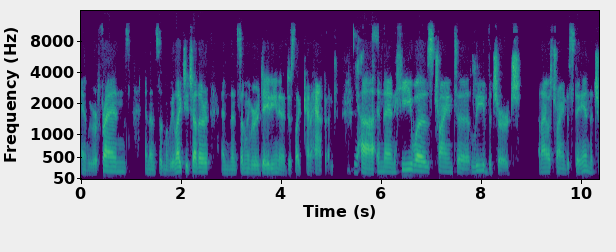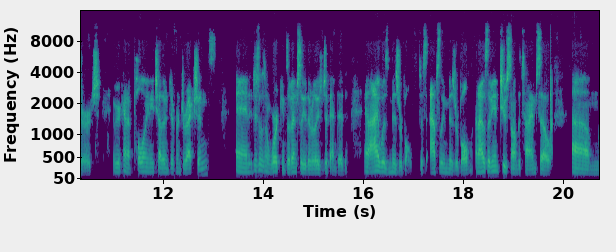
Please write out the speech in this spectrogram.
and we were friends. And then suddenly we liked each other, and then suddenly we were dating, and it just like kind of happened. Yeah. Uh, and then he was trying to leave the church and I was trying to stay in the church. And we were kind of pulling each other in different directions and it just wasn't working. So eventually the relationship ended and I was miserable, just absolutely miserable. And I was living in Tucson at the time. So um,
